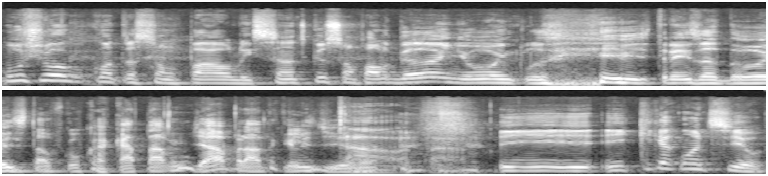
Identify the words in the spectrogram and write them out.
o jogo contra São Paulo e Santos, que o São Paulo ganhou, inclusive, de 3x2 e tal, ficou o Kaká tava endiabrado aquele dia, né? Tá. E o que, que aconteceu?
